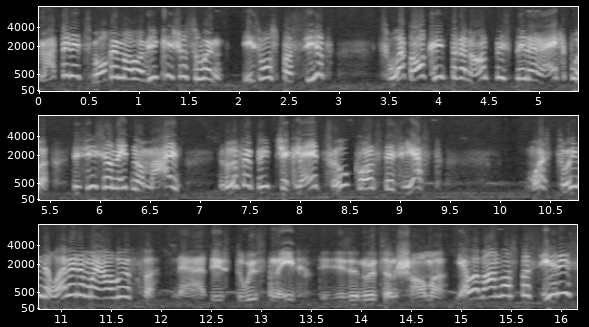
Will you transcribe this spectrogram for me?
Martin, jetzt mach ich mir aber wirklich schon Sorgen. Ist was passiert? Zwei Tage hintereinander bist du nicht erreichbar. Das ist ja nicht normal. Rufe bitte gleich zurück, wenn du das hörst. Musst du in der Arbeit einmal anrufen? Nein, das tust du nicht. Das ist ja nur so ein Schaumer. Ja, aber wenn was passiert ist?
